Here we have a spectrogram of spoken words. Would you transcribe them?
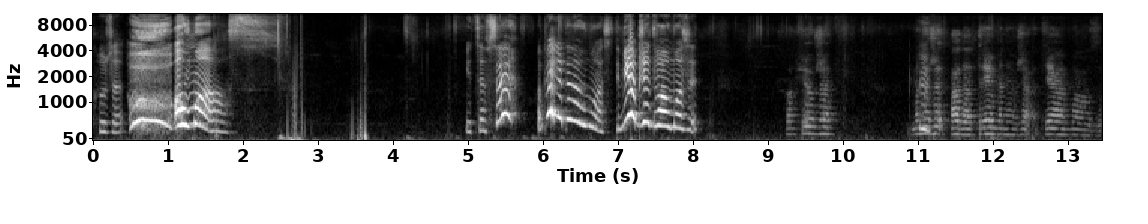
Хто за. О, алмаз! І це все? Опять один алмаз. Тобі вже два алмази. Вообще вже. в Мене вже. А, да, три в мене вже три алмаза.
